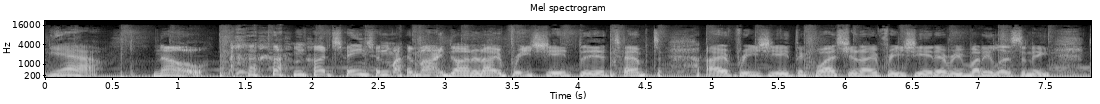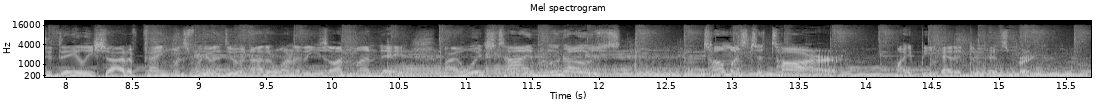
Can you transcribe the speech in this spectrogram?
yeah, no, I'm not changing my mind on it. I appreciate the attempt. I appreciate the question. I appreciate everybody listening to Daily Shot of Penguins. We're going to do another one of these on Monday, by which time, who knows, Tomas Tatar might be headed to Pittsburgh.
